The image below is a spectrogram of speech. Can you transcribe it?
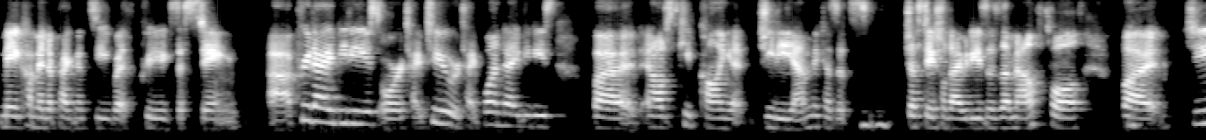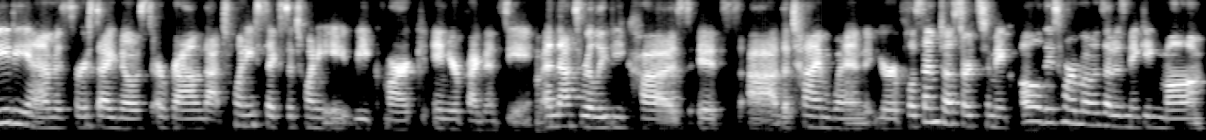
may come into pregnancy with pre existing uh, prediabetes or type 2 or type 1 diabetes, but and I'll just keep calling it GDM because it's mm-hmm. gestational diabetes is a mouthful but GDM is first diagnosed around that 26 to 28 week mark in your pregnancy. And that's really because it's uh, the time when your placenta starts to make all these hormones that is making mom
